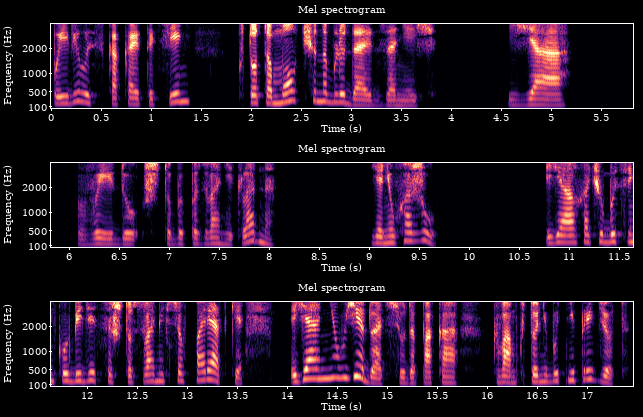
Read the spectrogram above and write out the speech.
появилась какая-то тень, кто-то молча наблюдает за ней. Я выйду, чтобы позвонить, ладно? Я не ухожу. Я хочу быстренько убедиться, что с вами все в порядке. Я не уеду отсюда, пока к вам кто-нибудь не придет.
